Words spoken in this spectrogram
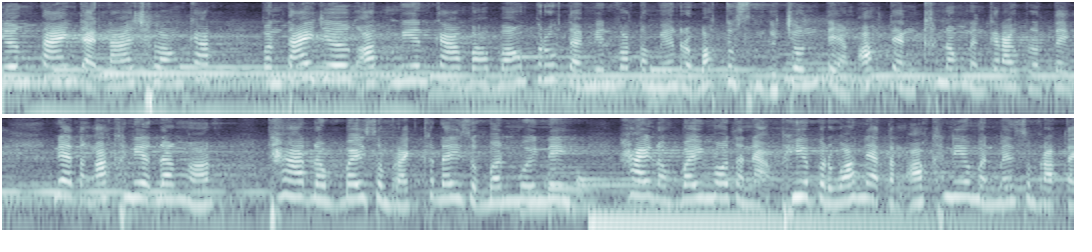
យើងតែងតែដើរឆ្លងកាត់ ប៉ុន្តែយើងអត់មានការបោះបង់ព្រោះតែមានវត្តមានរបស់ទស្សនិកជនទាំងអស់ទាំងក្នុងនិងក្រៅប្រទេសអ្នកទាំងអស់គ្នាដឹងអត់ថាដើម្បីសម្រេចក្តីសុបិនមួយនេះហើយដើម្បីមោទនភាពរបស់អ្នកទាំងអស់គ្នាមិនមែនសម្រាប់តែ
